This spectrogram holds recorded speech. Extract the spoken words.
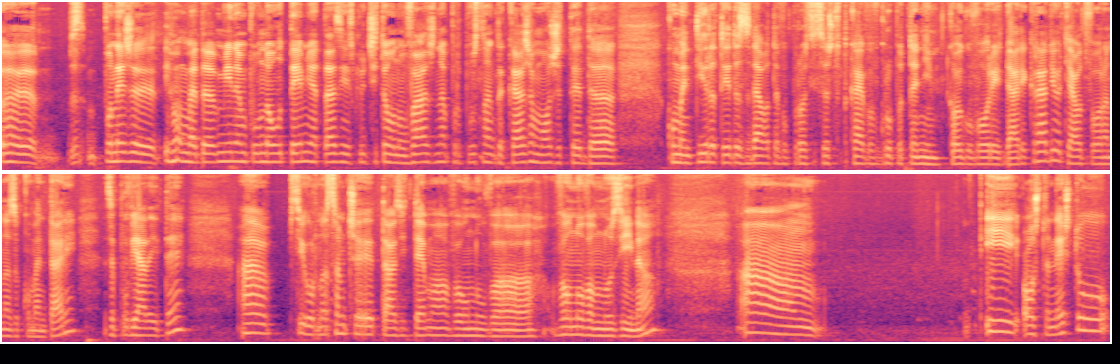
е, понеже имаме да минем по много теми, а тази е изключително важна, пропуснах да кажа, можете да коментирате и да задавате въпроси също така и в групата ни. Кой говори Дарик Радио, тя е отворена за коментари. Заповядайте. А, сигурна съм, че тази тема вълнува, вълнува мнозина. А, и още нещо,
